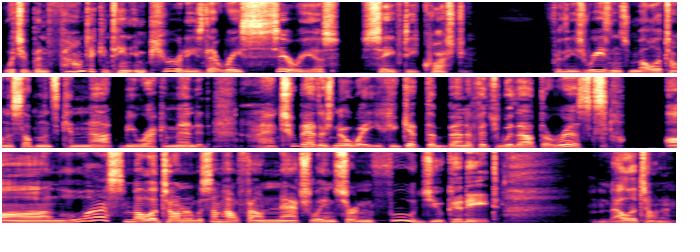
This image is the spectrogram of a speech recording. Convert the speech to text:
which have been found to contain impurities that raise serious safety questions. For these reasons, melatonin supplements cannot be recommended. Eh, too bad there's no way you could get the benefits without the risks, unless melatonin was somehow found naturally in certain foods you could eat. Melatonin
